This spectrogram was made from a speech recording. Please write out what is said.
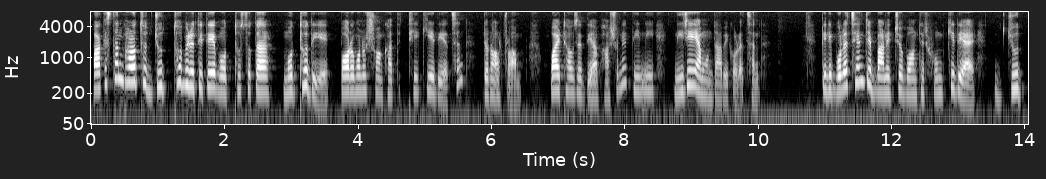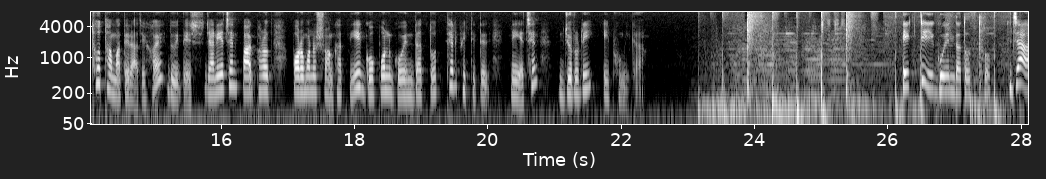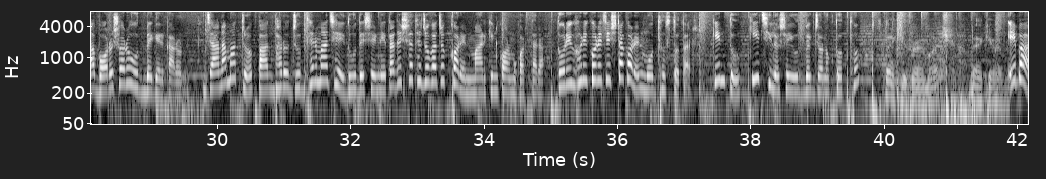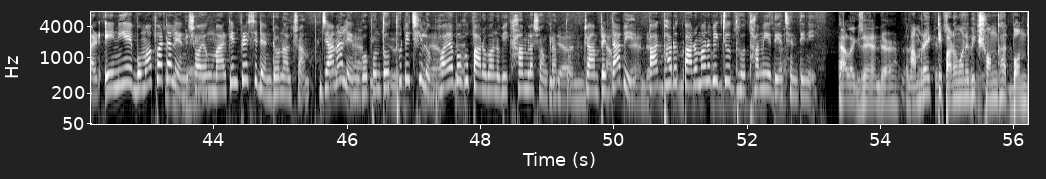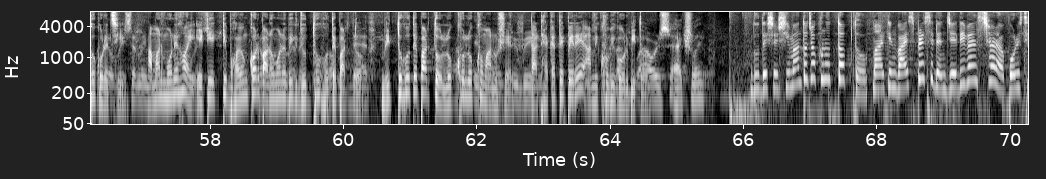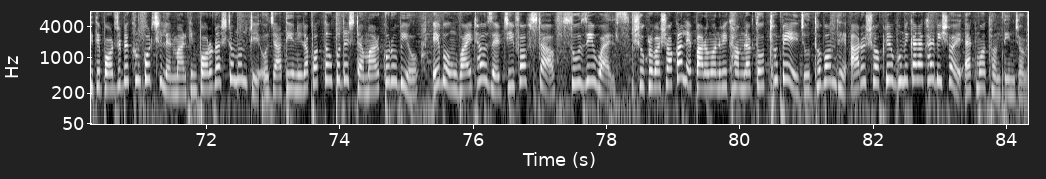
পাকিস্তান ভারত যুদ্ধবিরতিতে মধ্যস্থতার মধ্য দিয়ে পরমাণু সংঘাত ঠেকিয়ে দিয়েছেন ডোনাল্ড ট্রাম্প। হোয়াইট হাউসে দেওয়া ভাষণে তিনি নিজেই এমন দাবি করেছেন। তিনি বলেছেন যে বাণিজ্য বন্ধের হুমকি দেয় যুদ্ধ থামাতে রাজি হয় দুই দেশ। জানিয়েছেন, পাক ভারত পরমাণু সংঘাত নিয়ে গোপন গোয়েন্দা তথ্যের ভিত্তিতে নিয়েছেন জরুরি এই ভূমিকা। একটি গোয়েন্দা তথ্য যা বড়সড় উদ্বেগের কারণ। জানা মাত্র পাক ভারত যুদ্ধের মাঝে দু দেশের নেতাদের সাথে যোগাযোগ করেন মার্কিন কর্মকর্তারা। তড়িঘড়ি করে চেষ্টা করেন মধ্যস্থতার। কিন্তু কি ছিল সেই উদ্বেগজনক তথ্য? এবার এ নিয়ে বোমা ফাটালেন স্বয়ং মার্কিন প্রেসিডেন্ট ডোনাল্ড ট্রাম্প। জানালেন গোপন তথ্যটি ছিল ভয়াবহ পারমাণবিক হামলা সংক্রান্ত। ট্রাম্পের দাবি পাক ভারত পারমাণবিক যুদ্ধ থামিয়ে দিয়েছেন তিনি। আমরা একটি পারমাণবিক সংঘাত বন্ধ করেছি। আমার মনে হয় এটি একটি ভয়ঙ্কর পারমাণবিক যুদ্ধ হতে পারত। মৃত্যু হতে পারত লক্ষ লক্ষ মানুষের। তা ঠেকাতে পেরে আমি খুবই গর্বিত। দুদেশের সীমান্ত যখন উত্তপ্ত, মার্কিন ভাইস প্রেসিডেন্ট জেডি ভ্যান্স ছাড়াও পরিস্থিতি পর্যবেক্ষণ করছিলেন মার্কিন পররাষ্ট্রমন্ত্রী ও জাতীয় নিরাপত্তা উপদেষ্টা মার্কো রুবিও এবং হোয়াইট হাউসের chief of staff Susie Wiles শুক্রবার সকালে পারমাণবিক হামলার তথ্য পেয়ে যুদ্ধবন্ধে আরও সক্রিয় ভূমিকা রাখার বিষয়ে একমত হন তিনজন।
